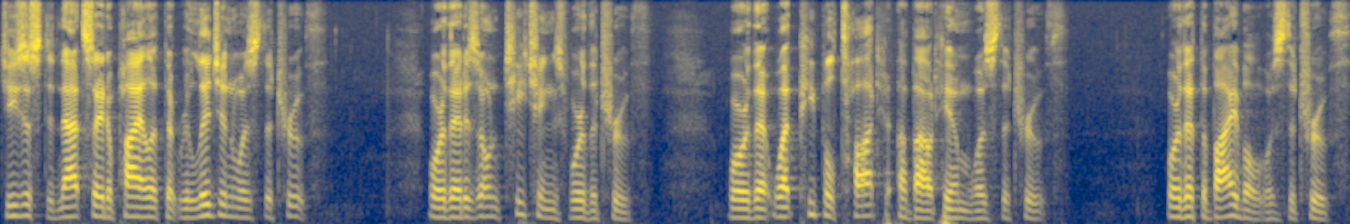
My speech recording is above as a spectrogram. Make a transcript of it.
Jesus did not say to Pilate that religion was the truth or that his own teachings were the truth, or that what people taught about him was the truth, or that the Bible was the truth,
